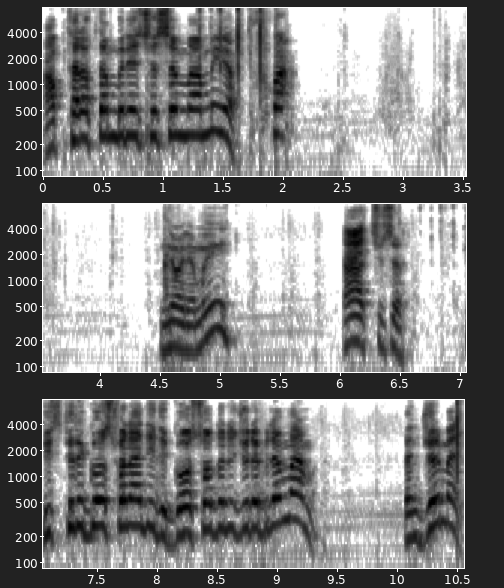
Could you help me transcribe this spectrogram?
Alt taraftan buraya çesem var mı yok. Ne oynamayı? Ha güzel. Hiçbiri Ghost falan değildi. Ghost olduğunu görebilen var mı? Ben görmedim.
